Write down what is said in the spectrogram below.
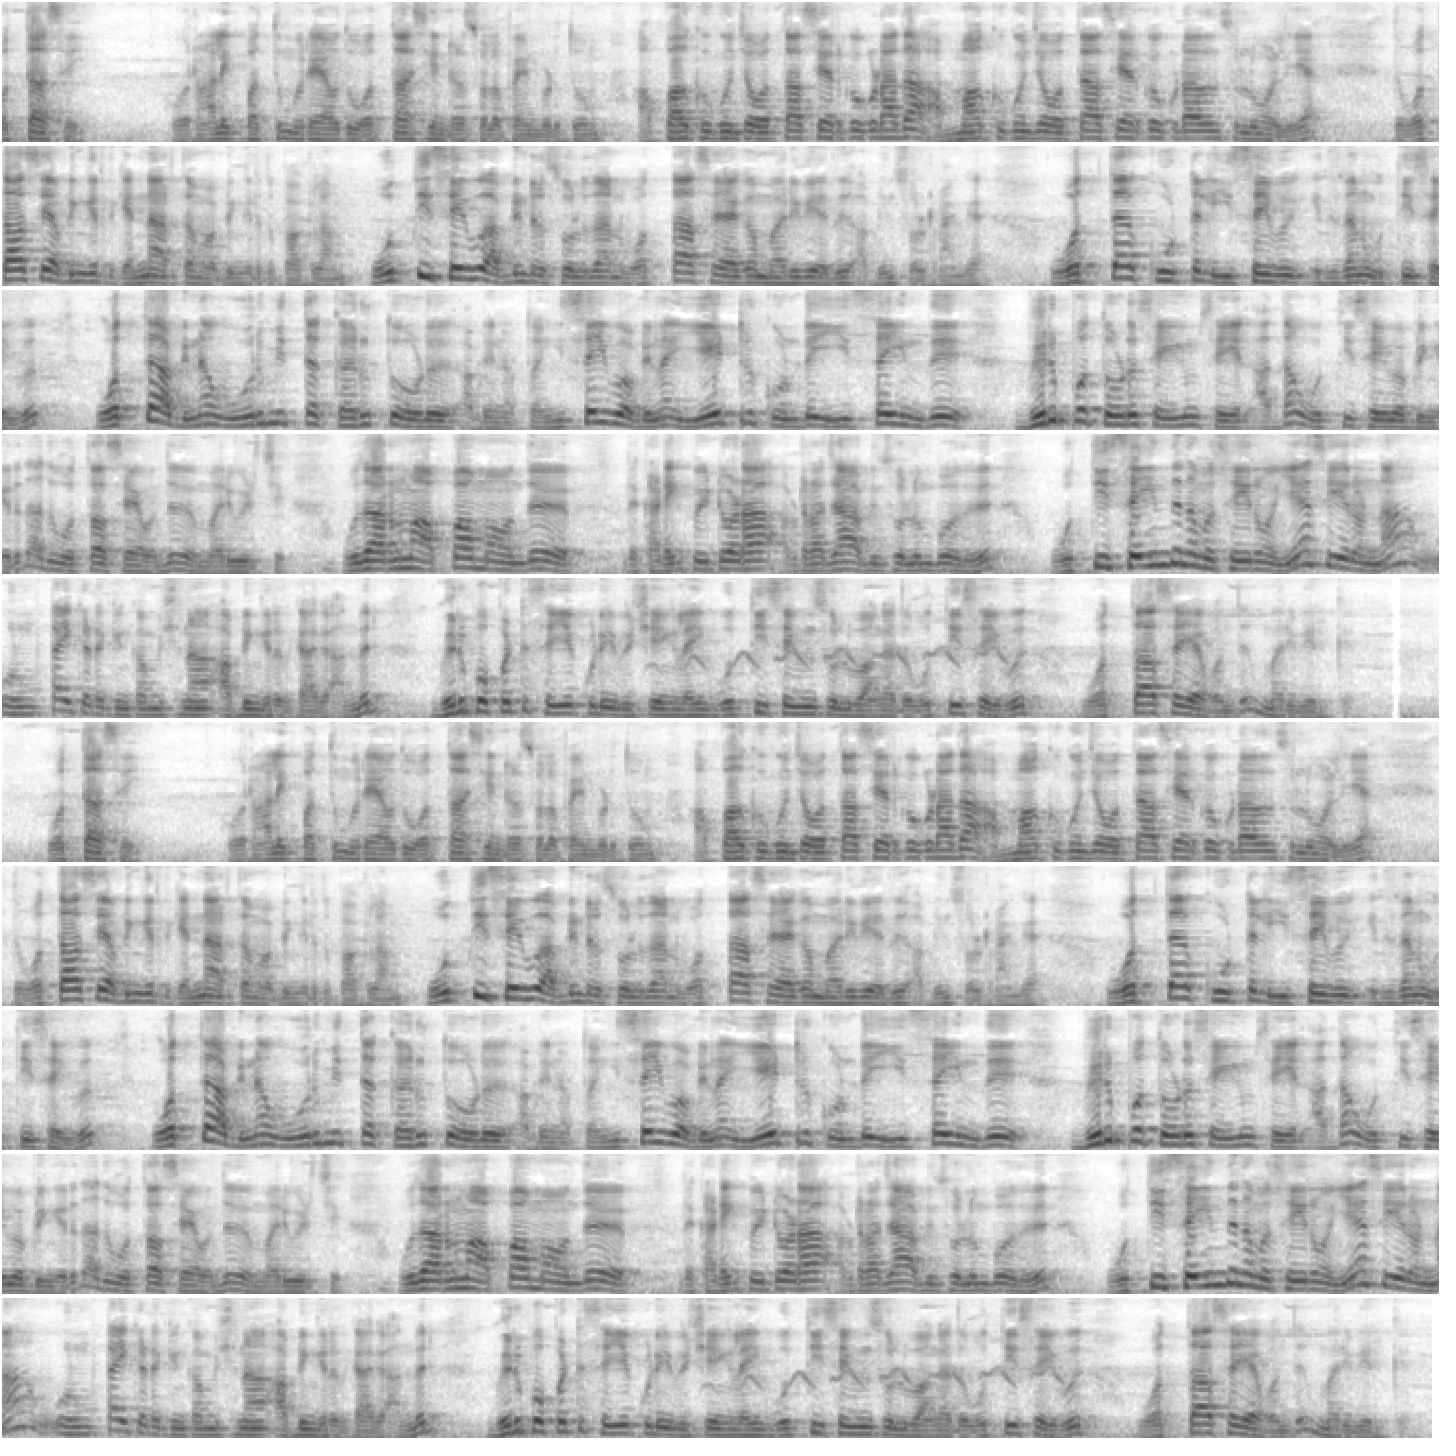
ஒத்தாசை. ஒரு நாளைக்கு பத்து முறையாவது ஒத்தாசை என்ற சொல்ல பயன்படுத்துவோம். அப்பாவுக்கு கொஞ்சம் ஒத்தாசையாக இருக்கக்கூடாதா? அம்மாவுக்கு கொஞ்சம் ஒத்தாசையாக இருக்கக்கூடாதுன்னு சொல்லுவோம் இல்லையா? இந்த ஒத்தாசை அப்படிங்கிறதுக்கு என்ன அர்த்தம் அப்படிங்கிறது பார்க்கலாம். ஒத்திசைவு அப்படின்ற சொல்லுதான் ஒத்தாசையாக மறிவியது அப்படின்னு சொல்கிறாங்க ஒத்த கூட்டல் இசைவு இதுதான் ஒத்திசைவு. ஒத்த அப்படின்னா ஒருமித்த கருத்தோடு அப்படின்னு அர்த்தம். இசைவு அப்படின்னா ஏற்றுக்கொண்டு இசைந்து விருப்பத்தோடு செய்யும் செயல். அதான் ஒத்திசைவு அப்படிங்கிறது. அது ஒத்தாசையாக வந்து மறிவிடுச்சு உதாரணமாக அப்பா அம்மா வந்து இந்த கடைக்கு போயிட்டு வாடா ராஜா அப்படின்னு சொல்லும்போது ஒத்திசைந்து நம்ம செய்கிறோம் ஏன் செய்கிறோம்னா ஒரு மிட்டாய் கிடைக்கும் கமிஷனா? அப்படிங்கிறதுக்காக. அந்த மாதிரி விருப்பப்பட்டு செய்யக்கூடிய விஷயங்களை ஒத்திசைவுன்னு சொல்லுவாங்க. அந்த ஒத்திசைவு ஒத்தாசையை வந்து மருவிருக்கு ஒத்தாசை. ஒரு நாளைக்கு பத்து முறையாவது ஒத்தாசை என்ற சொல்ல பயன்படுத்துவோம். அப்பாவுக்கு கொஞ்சம் ஒத்தாசையாக இருக்கக்கூடாதா? அம்மாவுக்கு கொஞ்சம் ஒத்தாசையாக இருக்கக்கூடாதுன்னு சொல்லுவோம் இல்லையா? இந்த ஒத்தாசை அப்படிங்கிறதுக்கு என்ன அர்த்தம் அப்படிங்கிறது பார்க்கலாம். ஒத்திசைவு அப்படின்ற சொல்லுதான் ஒத்தாசையாக மறுவியது அப்படின்னு சொல்கிறாங்க ஒத்த கூட்டல் இசைவு இதுதான் ஒத்திசைவு. ஒத்த அப்படின்னா ஒருமித்த கருத்தோடு அப்படின்னு அர்த்தம். இசைவு அப்படின்னா ஏற்றுக்கொண்டு இசைந்து விருப்பத்தோடு செய்யும் செயல். அதான் ஒத்திசைவு அப்படிங்கிறது. அது ஒத்தாசையாக வந்து மறுவிடுச்சு உதாரணமாக அப்பா அம்மா வந்து இந்த கடைக்கு போயிட்டு வாடா ராஜா அப்படின்னு சொல்லும்போது ஒத்திசைந்து நம்ம செய்கிறோம் ஏன் செய்கிறோம்னா ஒரு மிட்டாய் கிடைக்கும் கமிஷனா? அப்படிங்கிறதுக்காக. அந்த மாதிரி விருப்பப்பட்டு செய்யக்கூடிய விஷயங்களை ஒத்திசைவுன்னு சொல்லுவாங்க. அந்த ஒத்திசைவு ஒத்தாசையை வந்து மறிவிருக்கு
